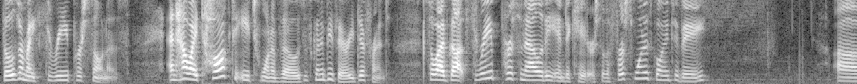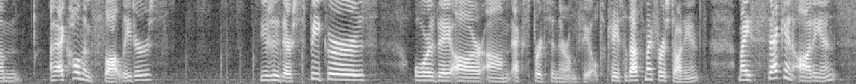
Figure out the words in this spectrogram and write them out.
Those are my three personas. And how I talk to each one of those is going to be very different. So I've got three personality indicators. So the first one is going to be um, I call them thought leaders. Usually they're speakers or they are um, experts in their own field. Okay, so that's my first audience. My second audience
